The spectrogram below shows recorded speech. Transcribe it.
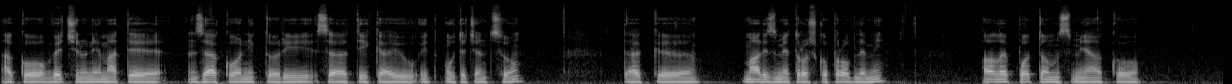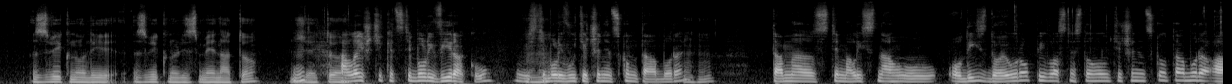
ako väčšinu nemáte zákony, ktorí sa týkajú ut- utečencov, tak e, mali sme trošku problémy, ale potom sme ako zvyknuli, zvyknuli sme na to, Hm? že to... Ale ešte keď ste boli v Iraku, vy ste Mhm. boli v utečeneckom tábore, Mhm. tam e, ste mali snahu odísť do Európy vlastne z toho utečeneckého tábora a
